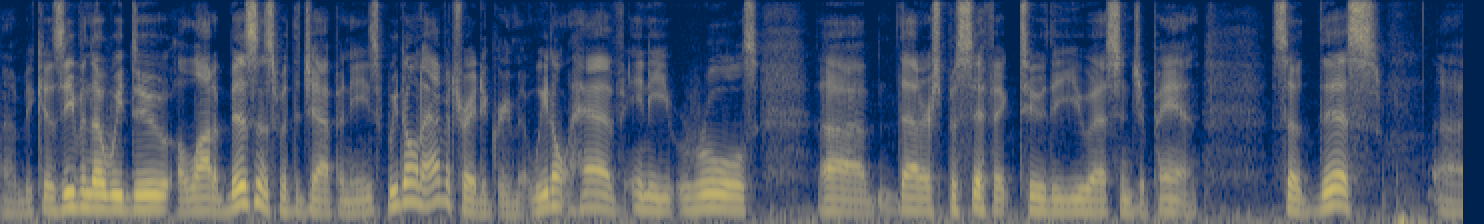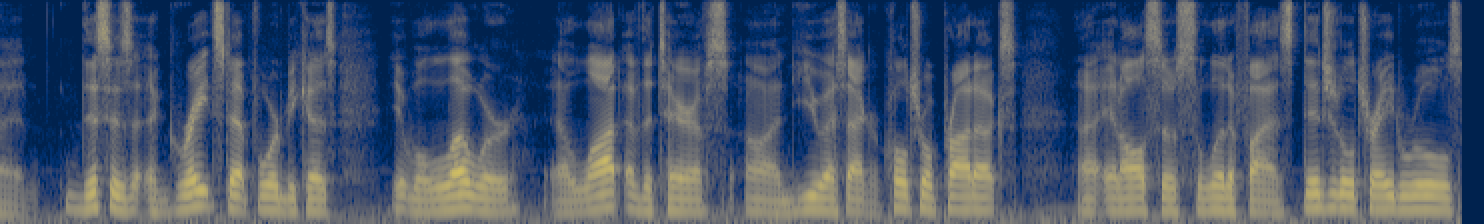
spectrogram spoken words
Uh, because even though we do a lot of business with the Japanese, we don't have a trade agreement. We don't have any rules uh, that are specific to the U.S. and Japan. So this uh, this is a great step forward because it will lower a lot of the tariffs on U.S. agricultural products. Uh, it also solidifies digital trade rules,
